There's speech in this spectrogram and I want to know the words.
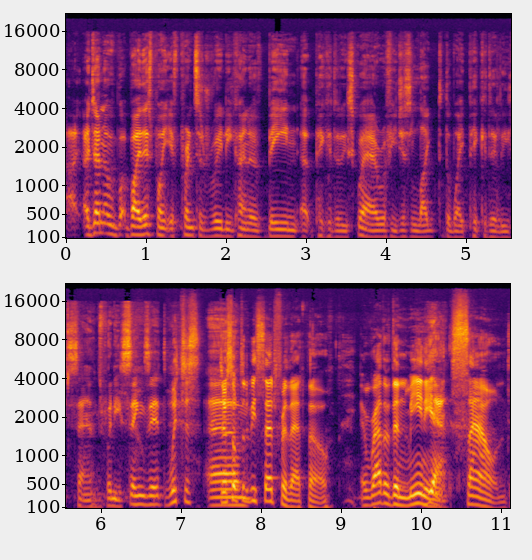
I, I don't know by this point if Prince had really kind of been at Piccadilly Square or if he just liked the way Piccadilly sounds when he sings it. Which is there's something to Um, be said for that though. And rather than meaning, Yeah. sound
